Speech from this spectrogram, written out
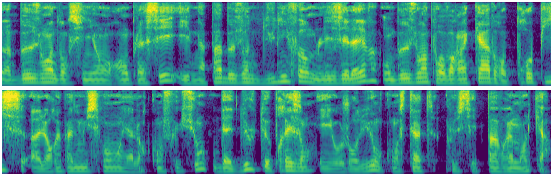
a besoin d'enseignants remplacés et n'a pas besoin d'uniforme. Les élèves ont besoin, pour avoir un cadre propice à leur épanouissement et à leur construction, d'adultes présents. Et aujourd'hui, on constate que c'est pas vraiment le cas.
